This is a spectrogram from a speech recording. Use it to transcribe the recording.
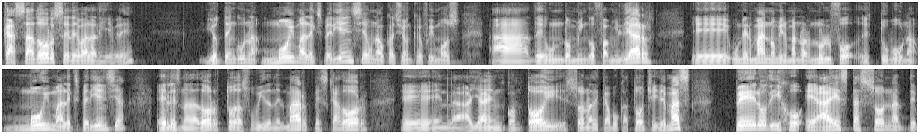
cazador se le va la liebre. ¿eh? Yo tengo una muy mala experiencia, una ocasión que fuimos ah, de un domingo familiar. Eh, un hermano, mi hermano Arnulfo, eh, tuvo una muy mala experiencia. Él es nadador toda su vida en el mar, pescador, eh, en la, allá en Contoy, zona de Cabocatoche y demás. Pero dijo, a esta zona de,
